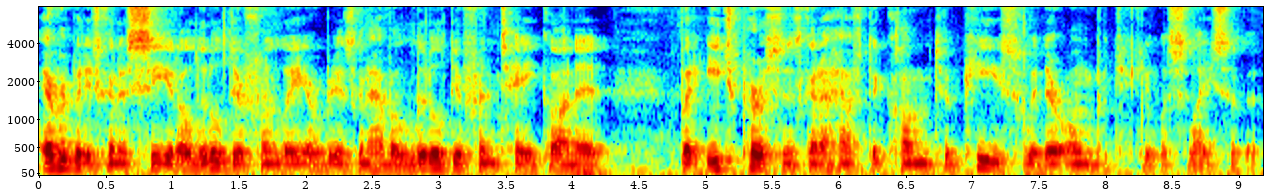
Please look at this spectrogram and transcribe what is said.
everybody's going to see it a little differently. Everybody's going to have a little different take on it. But each person is going to have to come to peace with their own particular slice of it.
